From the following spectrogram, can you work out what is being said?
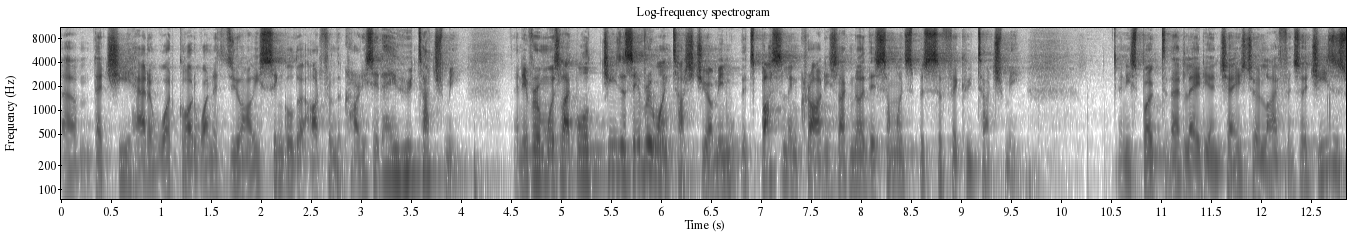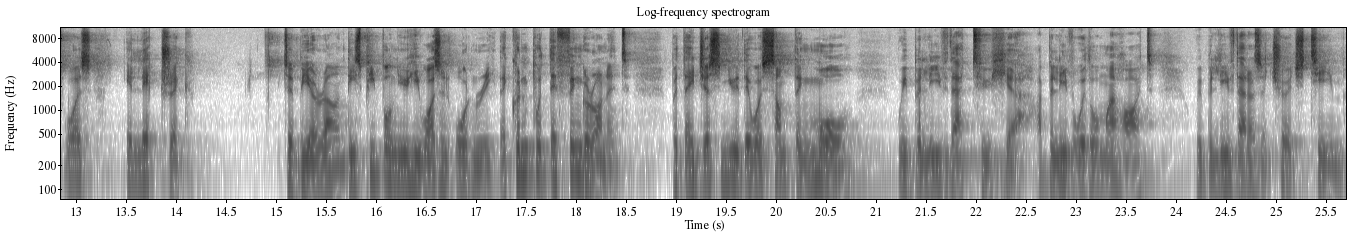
um, that she had and what God wanted to do, how he singled her out from the crowd. He said, Hey, who touched me? And everyone was like, Well, Jesus, everyone touched you. I mean, it's bustling crowd. He's like, No, there's someone specific who touched me. And he spoke to that lady and changed her life. And so Jesus was electric to be around. These people knew he wasn't ordinary. They couldn't put their finger on it, but they just knew there was something more. We believe that too here. I believe it with all my heart. We believe that as a church team.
